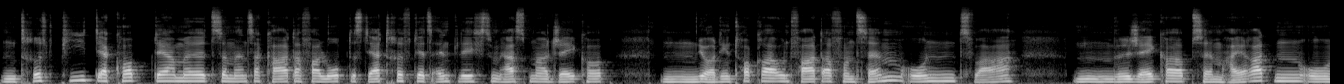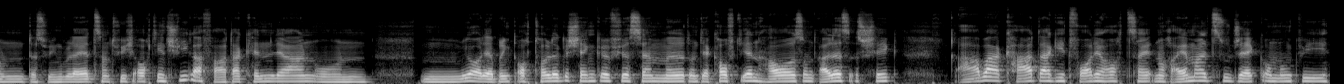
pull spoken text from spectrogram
hm, trifft Pete, der Cop, der mit Samantha Carter verlobt ist, der trifft jetzt endlich zum ersten Mal Jacob, hm, ja, den Tocker und Vater von Sam. Und zwar will Jacob Sam heiraten und deswegen will er jetzt natürlich auch den Schwiegervater kennenlernen und Mm, ja, der bringt auch tolle Geschenke für Sam mit und der kauft ihr ein Haus und alles ist schick. Aber Carter geht vor der Hochzeit noch einmal zu Jack, um irgendwie,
